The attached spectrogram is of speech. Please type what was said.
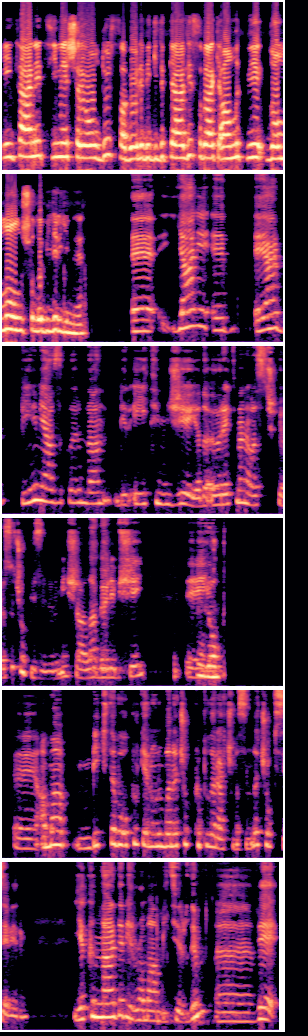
internet yine şey olduysa böyle bir gidip geldiyse belki anlık bir donma olmuş olabilir yine. Ee, yani e, eğer benim yazdıklarımdan bir eğitimci ya da öğretmen havası çıkıyorsa çok üzülürüm. İnşallah böyle bir şey e, yok. E, ama bir kitabı okurken onun bana çok kapılar açmasını da çok severim. Yakınlarda bir roman bitirdim e, ve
